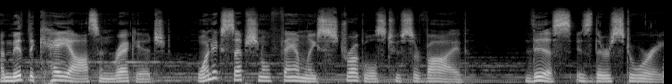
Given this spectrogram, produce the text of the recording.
Amid the chaos and wreckage, one exceptional family struggles to survive. This is their story.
